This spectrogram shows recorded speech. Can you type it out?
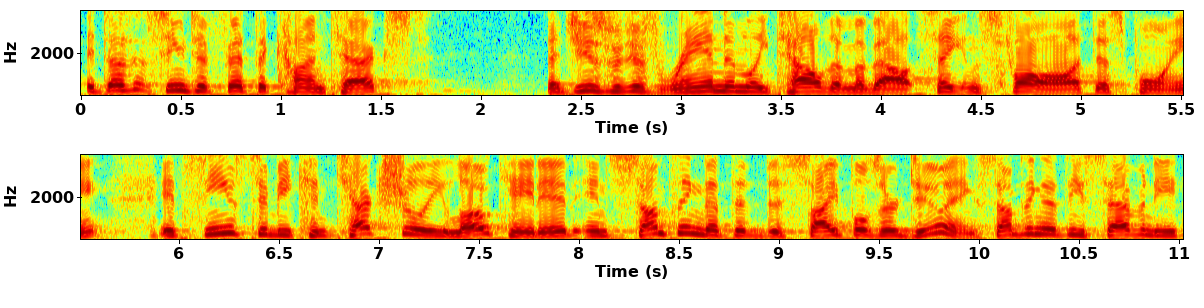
it doesn't seem to fit the context that Jesus would just randomly tell them about Satan's fall at this point. It seems to be contextually located in something that the disciples are doing, something that these 70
